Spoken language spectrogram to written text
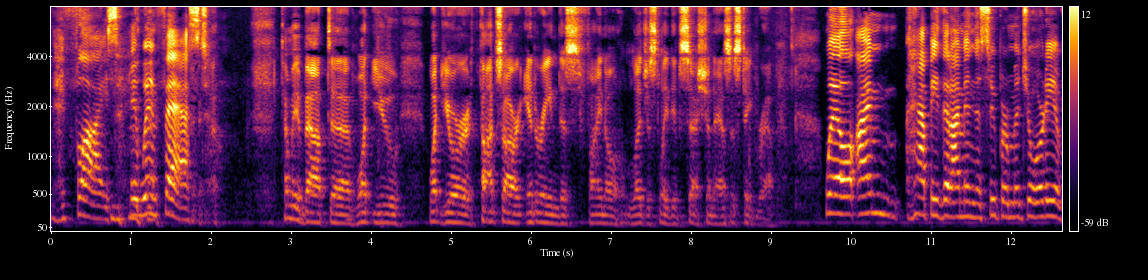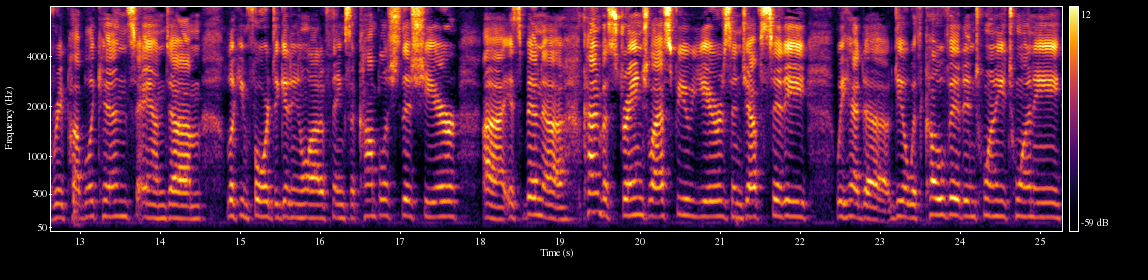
It flies. It went fast. Tell me about uh, what you what your thoughts are entering this final legislative session as a state rep. Well, I'm happy that I'm in the supermajority of Republicans and um, looking forward to getting a lot of things accomplished this year. Uh, it's been a kind of a strange last few years in Jeff City. We had to deal with COVID in 2020.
